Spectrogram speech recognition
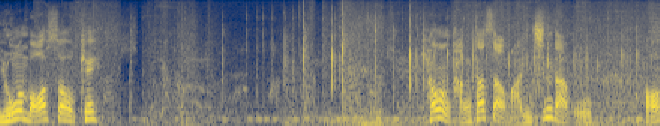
용은 먹었어 오케이? 형은 강타 싸움 안 친다고. 어?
